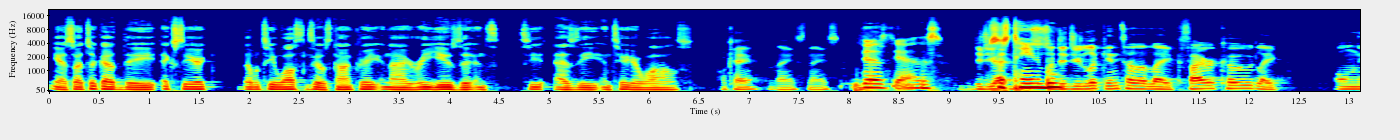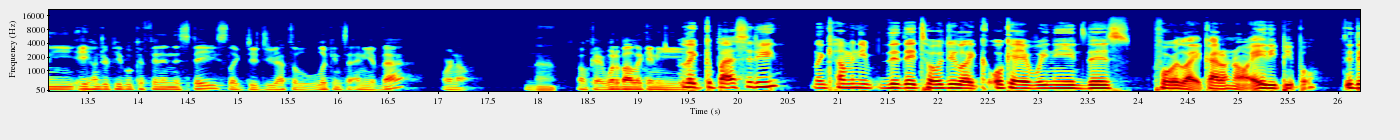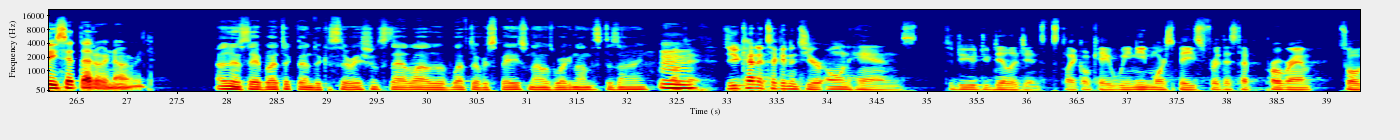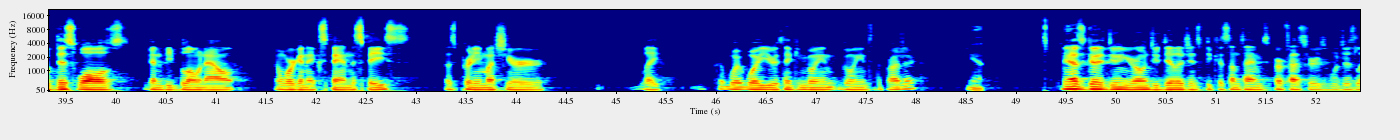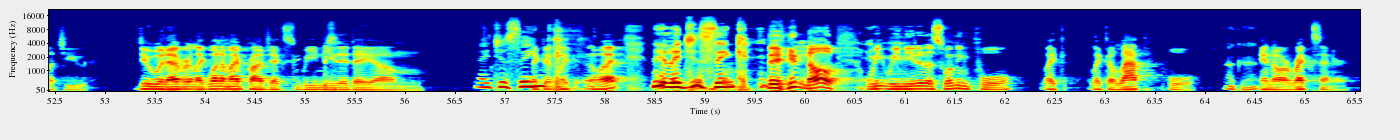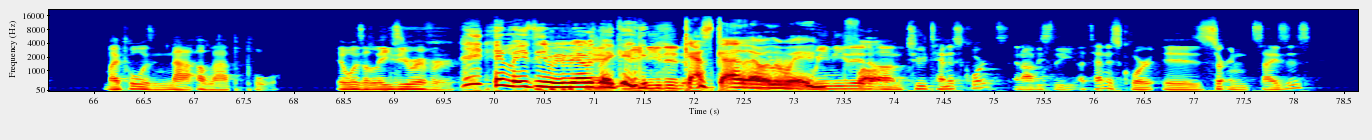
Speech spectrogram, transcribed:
yeah, so I took out the exterior double T wall since it was concrete and I reused it and see, as the interior walls. Okay, nice, nice. Yes, yeah. That's, Did you Sustainable. so did you look into like fire code? Like only 800 people could fit in this space. Like, did you have to look into any of that or no? Nah. Okay, what about like any? like capacity. Like how many did they told you? Like okay, we need this for like I don't know, eighty people. Did they set that or not really? I didn't say, but I took that into consideration since I had a lot of leftover space when I was working on this design. Mm. Okay. So you kind of took it into your own hands to do your due diligence. It's like, okay, we need more space for this type of program. So this wall's going to be blown out and we're going to expand the space. That's pretty much your, like, what, what you were thinking going, going into the project. Yeah. I mean, that's good doing your own due diligence because sometimes professors will just let you do whatever. Like one of my projects, we needed a, um, They just think like, a, like what? they let you think. They, no, we, we needed a swimming pool, like, like a lap pool Okay. in our rec center. My pool is not a lap pool. It was a lazy river. A lazy river. I was like, we needed- cascade out of the way. We needed um, two tennis courts, and obviously a tennis court is certain sizes,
